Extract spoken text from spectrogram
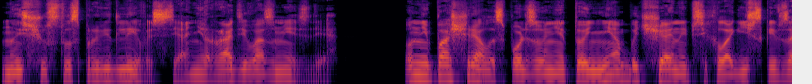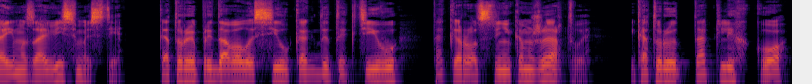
но из чувства справедливости, а не ради возмездия. Он не поощрял использование той необычайной психологической взаимозависимости, которая придавала сил как детективу, так и родственникам жертвы, и которую так легко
